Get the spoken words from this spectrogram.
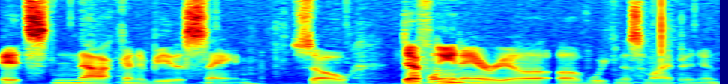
it's not going to be the same. So definitely an area of weakness in my opinion.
